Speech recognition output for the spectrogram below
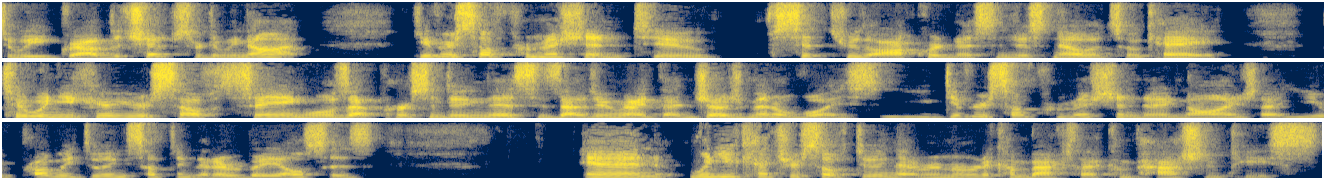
do we grab the chips or do we not? Give yourself permission to sit through the awkwardness and just know it's okay. To when you hear yourself saying, well, is that person doing this? Is that doing right? That judgmental voice, give yourself permission to acknowledge that you're probably doing something that everybody else is and when you catch yourself doing that, remember to come back to that compassion piece,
